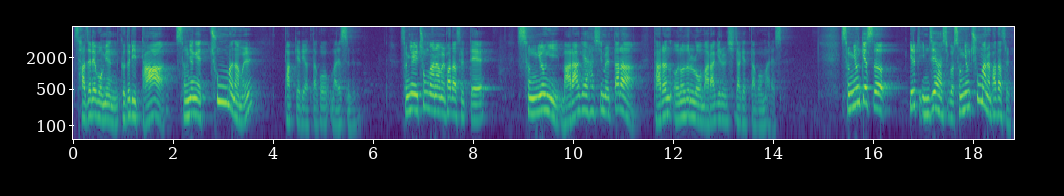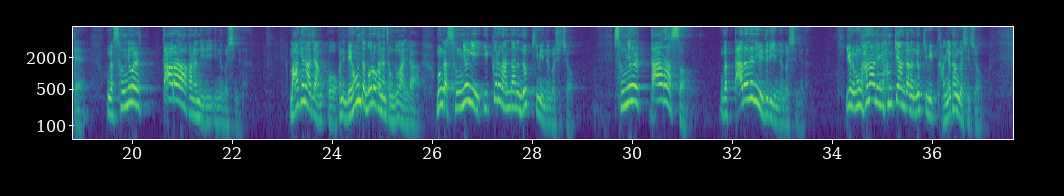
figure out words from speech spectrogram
사절에 보면 그들이 다 성령의 충만함을 받게 되었다고 말했습니다. 성령의 충만함을 받았을 때 성령이 말하게 하심을 따라 다른 언어들로 말하기를 시작했다고 말했습니다. 성령께서 이렇게 임재하시고 성령 충만을 받았을 때 뭔가 성령을 따라가는 일이 있는 것입니다. 막연하지 않고 그냥 내 혼자 노력하는 정도가 아니라 뭔가 성령이 이끌어간다는 느낌이 있는 것이죠. 성령을 따라서 뭔가 따르는 일들이 있는 것입니다. 이거는 뭔가 하나님이 함께 한다는 느낌이 강력한 것이죠.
